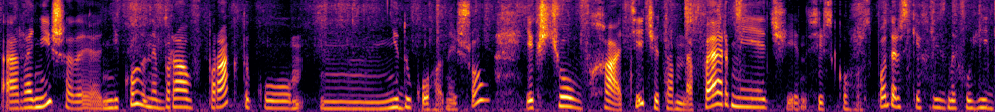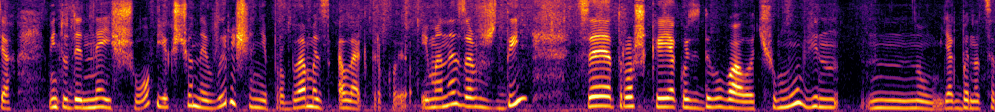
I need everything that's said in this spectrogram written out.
раніше ніколи не брав практику, ні до кого не йшов. Якщо в хаті, чи там на фермі, чи в сільськогосподарських різних угіддях він туди не йшов, якщо не вирішені проблеми з електрикою. І мене завжди це трошки якось здивувало, чому він ну, якби на це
